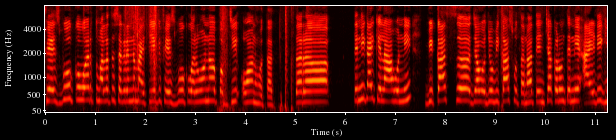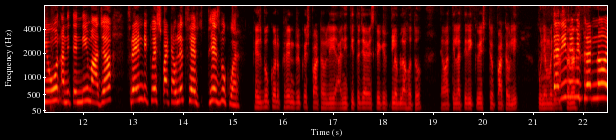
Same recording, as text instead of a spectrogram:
फेसबुकवर तुम्हाला तर सगळ्यांना माहिती आहे की फेसबुकवरून पबजी ऑन होतात. तर त्यांनी काय केलं आहोनी? विकास जो जो विकास होता ना त्यांच्याकडून त्यांनी आय डी घेऊन आणि त्यांनी माझ्या फ्रेंड रिक्वेस्ट पाठवलेत फेस फेसबुकवर फेसबुकवर फ्रेंड रिक्वेस्ट पाठवली आणि तिथं ज्यावेळेस क्रिकेट क्लबला होतो तेव्हा तिला ती रिक्वेस्ट पाठवली. पुण्यामध्ये तरी मी असताना- मित्रांनो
